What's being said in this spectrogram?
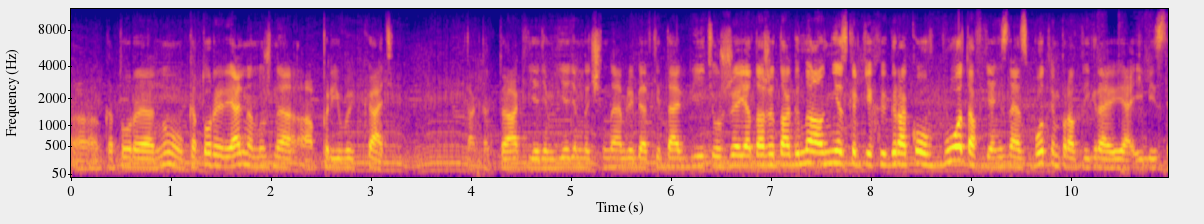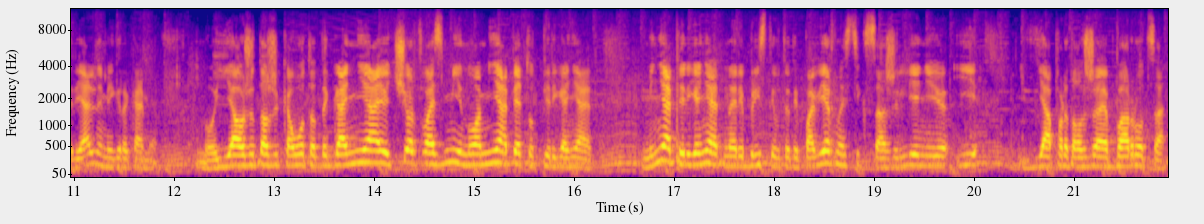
э, которая, ну, которой реально нужно а, привыкать. Так, так, так, едем, едем, начинаем, ребятки, давить уже. Я даже догнал нескольких игроков-ботов. Я не знаю, с ботами, правда, играю я или с реальными игроками. Но я уже даже кого-то догоняю, черт возьми. Ну, а меня опять тут перегоняют. Меня перегоняют на ребристой вот этой поверхности, к сожалению, и я продолжаю бороться.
